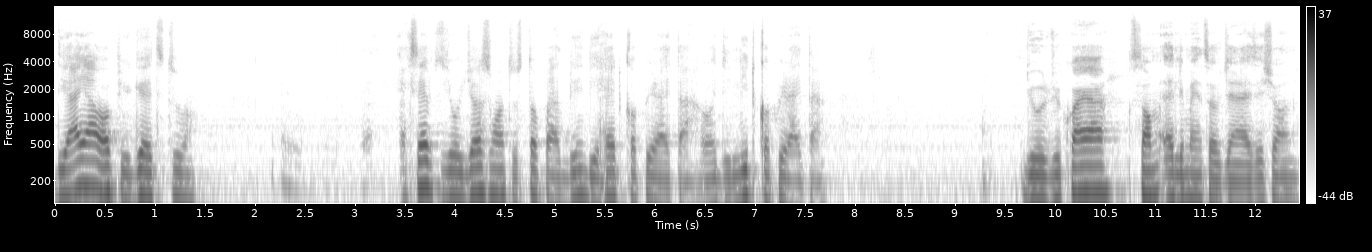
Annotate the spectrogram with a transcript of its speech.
the higher up you get to, except you just want to stop at being the head copywriter or the lead copywriter, you would require some elements of generalization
